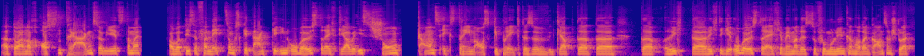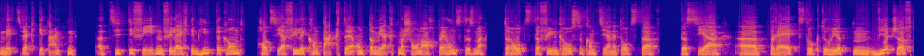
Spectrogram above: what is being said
äh, da nach außen tragen, sage ich jetzt einmal. Aber dieser Vernetzungsgedanke in Oberösterreich, glaube ich, ist schon ganz extrem ausgeprägt. Also ich glaube, der, der, der, der, richtige Oberösterreicher, wenn man das so formulieren kann, hat einen ganz einen starken Netzwerkgedanken, äh, zieht die Fäden vielleicht im Hintergrund, hat sehr viele Kontakte und da merkt man schon auch bei uns, dass man trotz der vielen großen Konzerne, trotz der, der sehr äh, breit strukturierten Wirtschaft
